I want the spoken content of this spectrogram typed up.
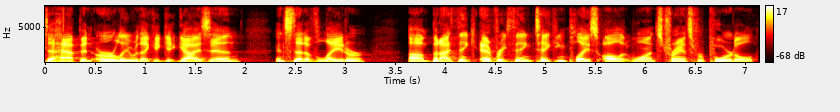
to happen early where they could get guys in instead of later. Um, but I think everything taking place all at once, transfer portal,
